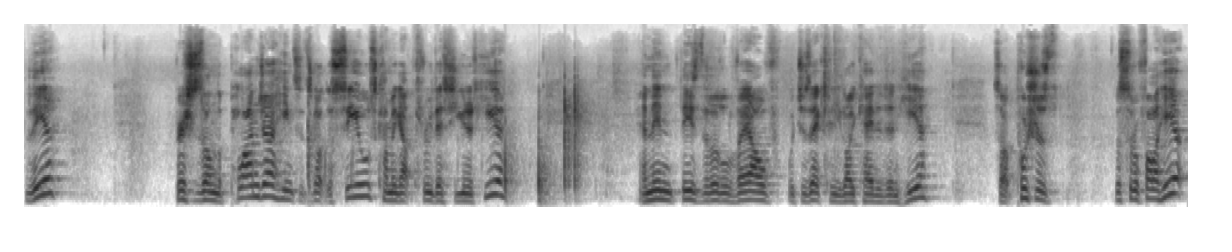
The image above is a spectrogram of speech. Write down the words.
there. Pressure's on the plunger, hence it's got the seals coming up through this unit here. And then there's the little valve, which is actually located in here. So it pushes this little fella here.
